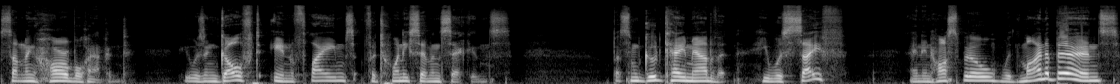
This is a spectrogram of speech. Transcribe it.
Something horrible happened. He was engulfed in flames for 27 seconds. But some good came out of it. He was safe and in hospital with minor burns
